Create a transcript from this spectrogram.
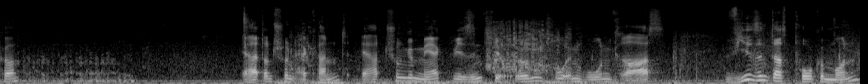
komm. Er hat uns schon erkannt. Er hat schon gemerkt, wir sind hier irgendwo im hohen Gras. Wir sind das Pokémon.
